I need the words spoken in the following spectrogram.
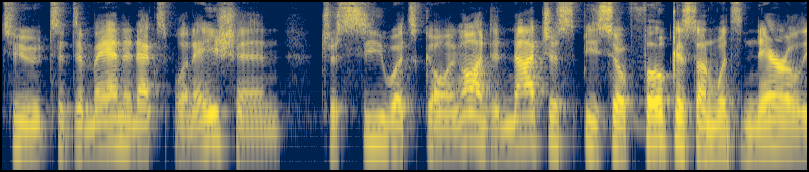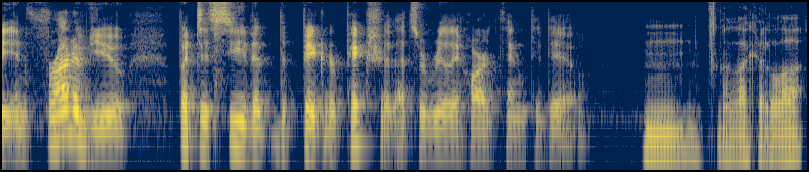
to to demand an explanation to see what's going on to not just be so focused on what's narrowly in front of you but to see the, the bigger picture. That's a really hard thing to do Mm, I like it a lot.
